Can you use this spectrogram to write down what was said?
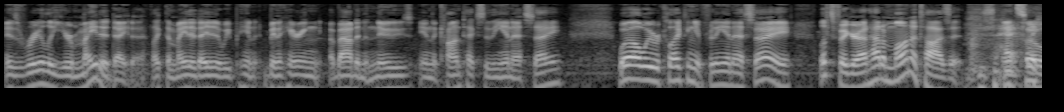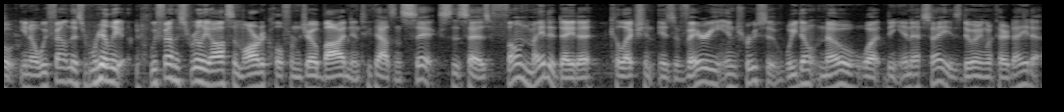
is really your metadata, like the metadata we've been, been hearing about in the news in the context of the NSA. Well, we were collecting it for the NSA. Let's figure out how to monetize it. And so, you know, we found this really we found this really awesome article from Joe Biden in 2006 that says phone metadata collection is very intrusive. We don't know what the NSA is doing with their data.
